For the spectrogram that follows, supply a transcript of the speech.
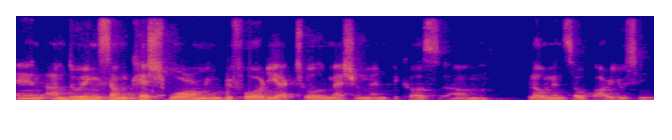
And I'm doing some cache warming before the actual measurement because um, Plone and Zope are using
